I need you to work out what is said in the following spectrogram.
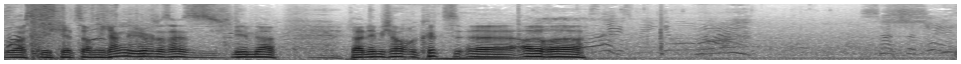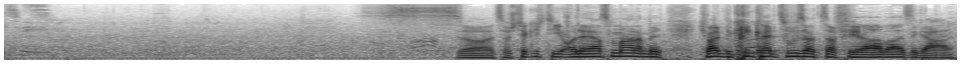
Du hast mich jetzt auch nicht angegriffen, das heißt, ich nehme ja... Da nehme ich eure Kütze... Äh, eure... So, jetzt verstecke ich die Olle erstmal, damit... Ich meine, wir kriegen keinen Zusatz dafür, aber ist egal.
